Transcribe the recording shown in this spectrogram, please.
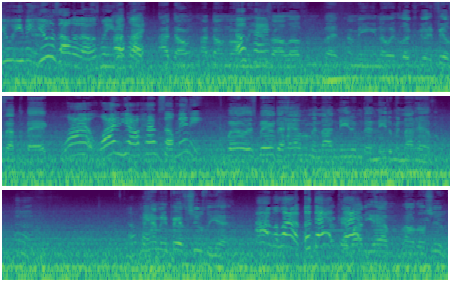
you even yeah. use all of those when you go I, play? I, I don't. I don't normally Okay. use all of them, but I mean, you know, it looks good. It fills out the bag. why? Why do y'all have so many? Well, it's better to have them and not need them than need them and not have them. Hmm. I mean, Okay. how many pairs of shoes do you have? I have a lot, but that Okay, that why do you have all those shoes?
